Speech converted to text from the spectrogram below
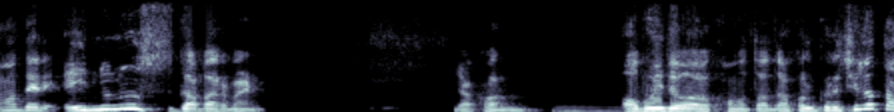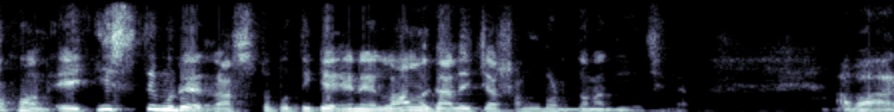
আমাদের এই নুনুস গভর্নমেন্ট, যখন অবৈধ ক্ষমতা দখল করেছিল, তখন এই ইস্তিমুরের রাষ্ট্রপতিকে এনে লাল গালিচা সংবর্ধনা দিয়েছিলেন। আবার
